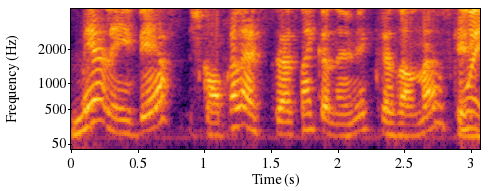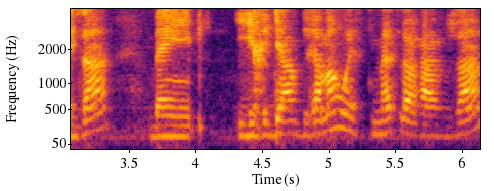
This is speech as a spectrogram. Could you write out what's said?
Mais à l'inverse, je comprends la situation économique présentement parce que les gens, ben, ils regardent vraiment où est-ce qu'ils mettent leur argent.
